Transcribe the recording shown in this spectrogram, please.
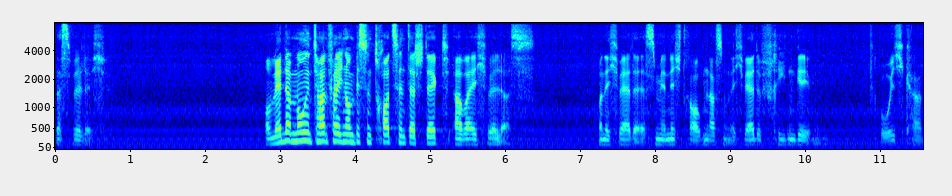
das will ich. Und wenn da momentan vielleicht noch ein bisschen Trotz hintersteckt, aber ich will das. Und ich werde es mir nicht rauben lassen und ich werde Frieden geben, wo ich kann.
